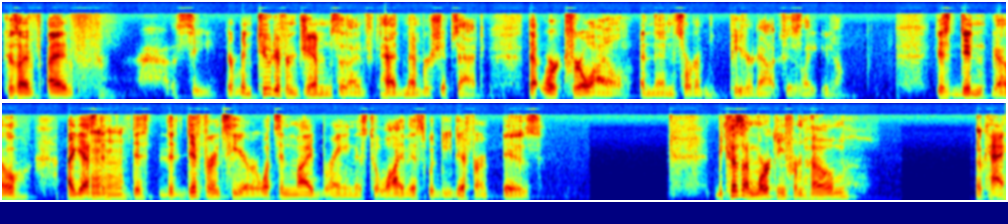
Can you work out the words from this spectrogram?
because I've I've see there have been two different gyms that I've had memberships at that worked for a while and then sort of petered out just like you know just didn't go. I guess the Mhm. dis, the difference here, what's in my brain as to why this would be different is because I'm working from home Okay.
